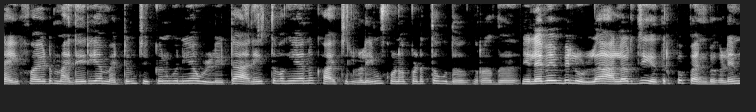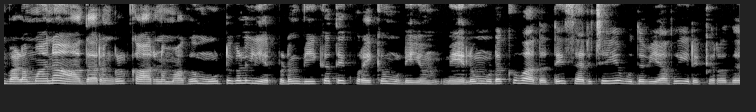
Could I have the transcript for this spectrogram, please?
டைபாய்டு மலேரியா மற்றும் சிக்கன்குனியா உள்ளிட்ட அனைத்து வகையான காய்ச்சல்களையும் குணப்படுத்த உதவுகிறது. உடம்பில் உள்ள அலர்ஜி எதிர்ப்பு பண்புகளின் வளமான ஆதாரங்கள் காரணமாக மூட்டுகளில் ஏற்படும் வீக்கத்தை குறைக்க முடியும். மேலும் முடக்குவாதத்தை சரிசெய்ய உதவியாக இருக்கிறது.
